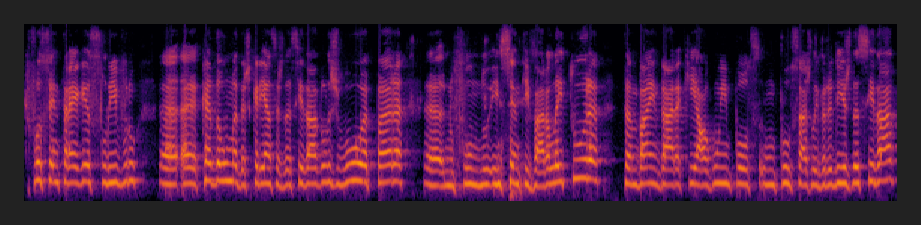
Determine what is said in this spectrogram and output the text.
que fosse entregue esse livro uh, a cada uma das crianças da cidade de Lisboa para, uh, no fundo, incentivar a leitura, também dar aqui algum impulso, um impulso às livrarias da cidade,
